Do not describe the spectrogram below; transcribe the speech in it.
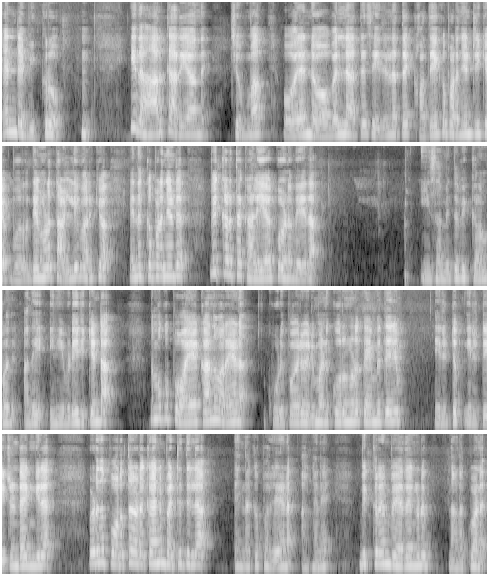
എന്റെ വിക്രു ഇതാർക്കറിയാവുന്നേ? ചുമ്മാ ഓരോ നോവലിനകത്തെ സീരിയലിനകത്തെ കഥയൊക്കെ പറഞ്ഞുകൊണ്ടിരിക്കുക വെറുതെ അങ്ങോട്ട് തള്ളി മറിക്കുക എന്നൊക്കെ പറഞ്ഞുകൊണ്ട് വിക്രത്തെ കളിയാക്കുവാണ് വേദ. ഈ സമയത്ത് വിക്രം പറഞ്ഞു അതെ ഇനി ഇവിടെ ഇരിക്കണ്ട. നമുക്ക് പോയേക്കാന്ന് പറയണ. കൂടിപ്പോയൊരു ഒരു മണിക്കൂറും കൂടെ കഴിയുമ്പോഴത്തേനും ഇരുട്ടും ഇരുട്ടിയിട്ടുണ്ടെങ്കിൽ ഇവിടുന്ന് പുറത്ത് കിടക്കാനും പറ്റത്തില്ല എന്നൊക്കെ പറയണം. അങ്ങനെ വിക്രം വേദം കൂടെ നടക്കുവാണ്.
